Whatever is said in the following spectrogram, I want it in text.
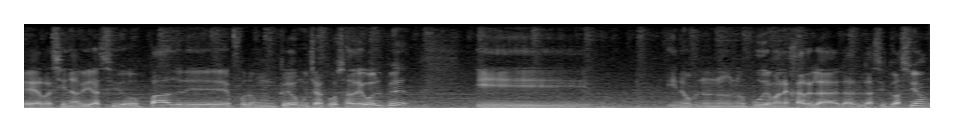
eh, recién había sido padre, fueron creo muchas cosas de golpe y, no, pude manejar la, situación.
